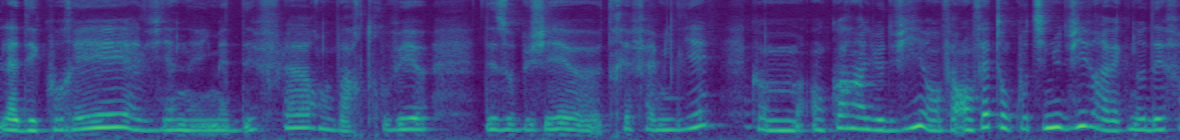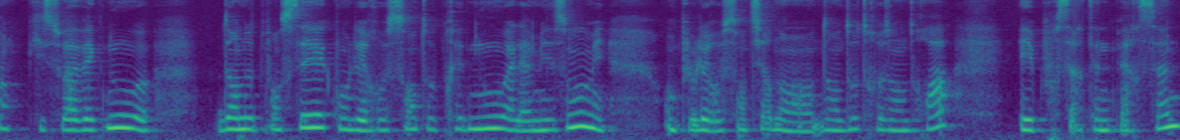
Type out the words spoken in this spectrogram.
la décorer, elles viennent y mettre des fleurs, on va retrouver des objets très familiers, comme encore un lieu de vie. Enfin, en fait, on continue de vivre avec nos défunts, qu'ils soient avec nous dans notre pensée, qu'on les ressente auprès de nous à la maison, mais on peut les ressentir dans d'autres endroits. Et pour certaines personnes,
